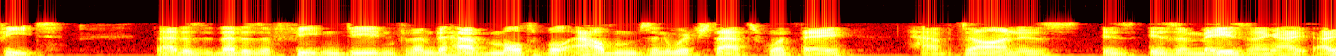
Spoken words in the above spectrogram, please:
feat. That is that is a feat indeed. And for them to have multiple albums in which that's what they have done is is is amazing. I, I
